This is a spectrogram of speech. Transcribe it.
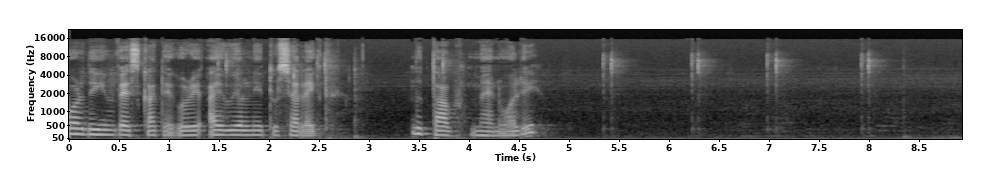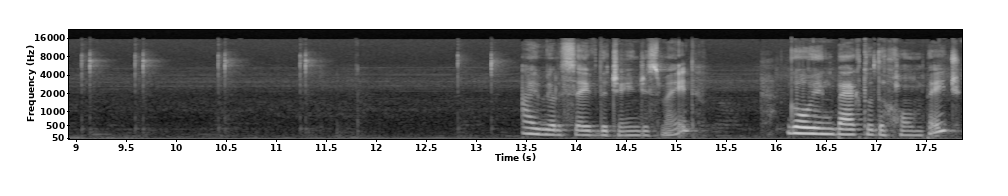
For the invest category, I will need to select the tab manually. I will save the changes made. Going back to the home page,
